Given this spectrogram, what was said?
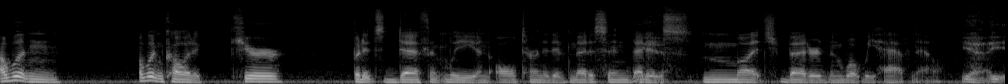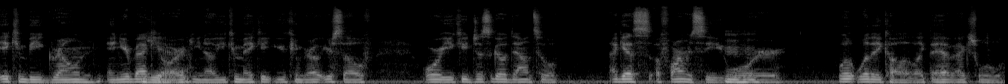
i wouldn't i wouldn't call it a cure but it's definitely an alternative medicine that is Yeah. much better than what we have now Yeah, it, it can be grown in your backyard. You know, you can make it. You can grow it yourself, or you could just go down to, I guess, a pharmacy Mhm. or what what do they call it? Like they have actual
